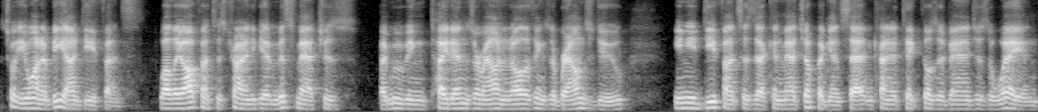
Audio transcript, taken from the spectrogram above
that's what you want to be on defense. While the offense is trying to get mismatches by moving tight ends around and all the things the Browns do, you need defenses that can match up against that and kind of take those advantages away. And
